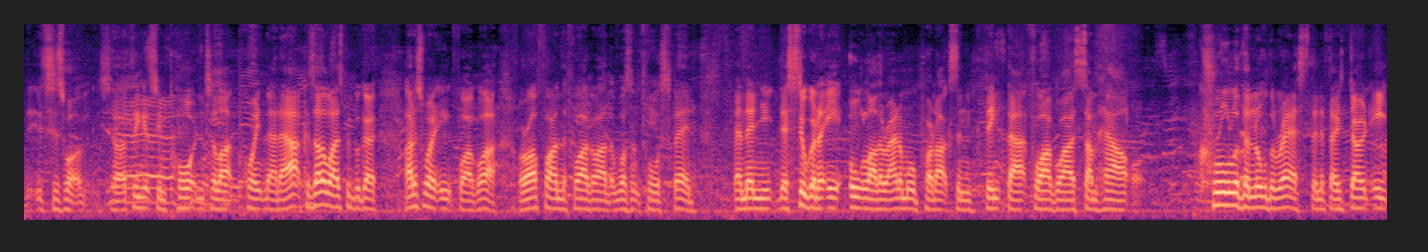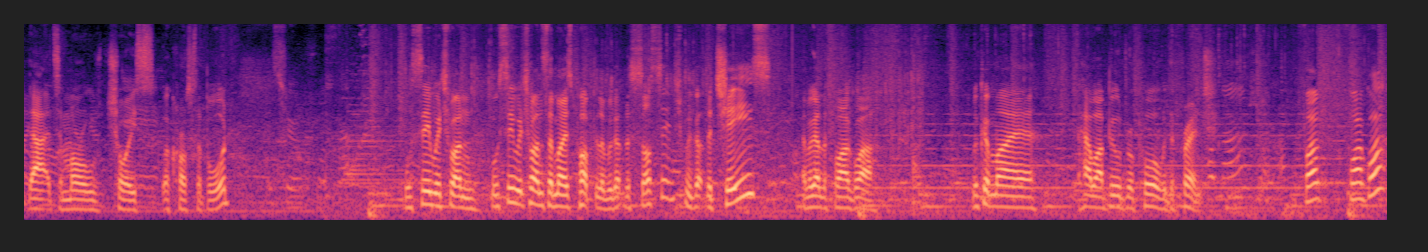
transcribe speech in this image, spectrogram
This is what, so I think it's important to like point that out because otherwise people go, I just won't eat foie gras, or I'll find the foie gras that wasn't force fed. And then you, they're still going to eat all other animal products and think that foie gras is somehow crueler than all the rest. And if they don't eat that, it's a moral choice across the board. We'll see which one. We'll see which one's the most popular. We've got the sausage, we've got the cheese, and we've got the foie gras. Look at my how I build rapport with the French. Foie, foie gras.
